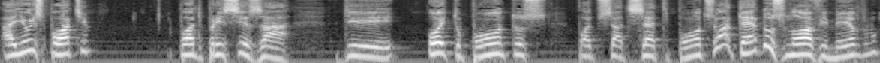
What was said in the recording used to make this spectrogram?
Aí o esporte pode precisar de oito pontos, pode precisar de sete pontos, ou até dos nove mesmo,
